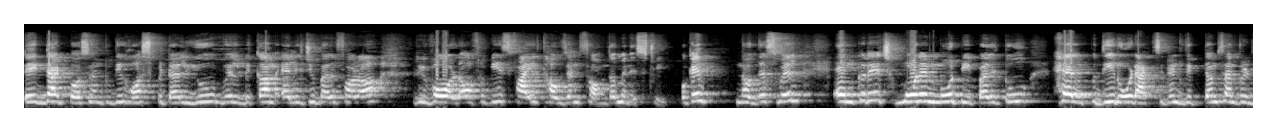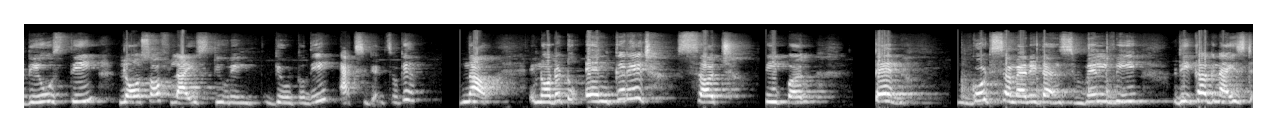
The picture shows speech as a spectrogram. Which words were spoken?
take that person to the hospital, you will become eligible for a reward of rupees 5000 from the ministry. Okay. Now this will encourage more and more people to help the road accident victims and reduce the loss of lives during due to the accidents. Okay. Now, in order to encourage such people, 10 good Samaritans will be recognized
